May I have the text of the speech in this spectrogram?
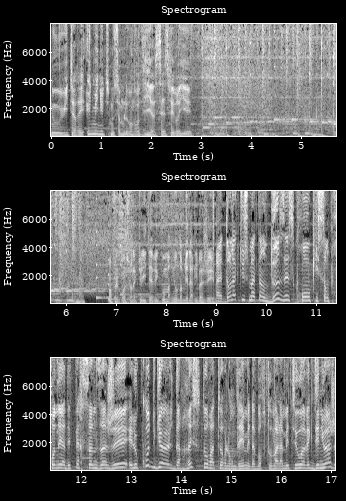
nous. 8h01 minute. Nous sommes le vendredi 16 février. Fait le point sur l'actualité avec vous, Marion Dambiel-Ribagé. Euh, dans l'actu ce matin, deux escrocs qui s'en prenaient à des personnes âgées et le coup de gueule d'un restaurateur landais. Mais d'abord, Thomas, la météo avec des nuages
